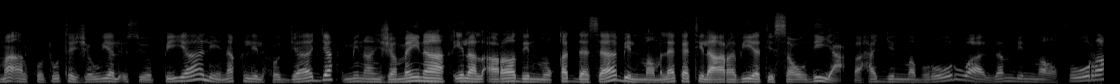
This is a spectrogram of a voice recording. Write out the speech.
مع الخطوط الجوية الإثيوبية لنقل الحجاج من أنجمينا إلى الأراضي المقدسة بالمملكة العربية السعودية. فحج مبرور وذنب مغفور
